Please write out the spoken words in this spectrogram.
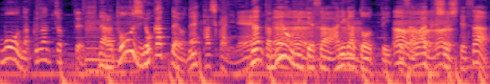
もうなくなっちゃって。ん。だから当時良かったよね。確かにね。なんか目を見てさ「うん。うんうんありがとう」って言ってさうんうんうん。握手してさ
